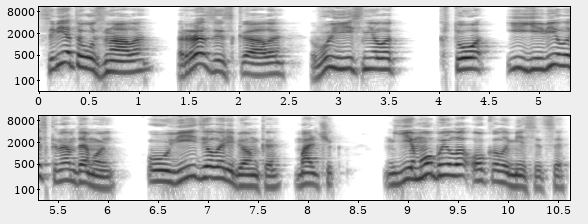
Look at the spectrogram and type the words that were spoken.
Света узнала, разыскала, выяснила, кто, и явилась к нам домой. Увидела ребенка, мальчик. Ему было около месяца.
